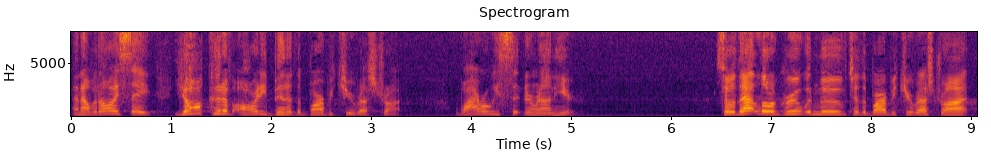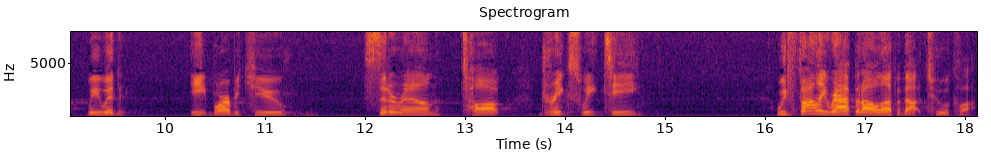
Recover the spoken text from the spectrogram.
And I would always say, Y'all could have already been at the barbecue restaurant. Why were we sitting around here? So that little group would move to the barbecue restaurant. We would eat barbecue, sit around, talk, drink sweet tea. We'd finally wrap it all up about 2 o'clock.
